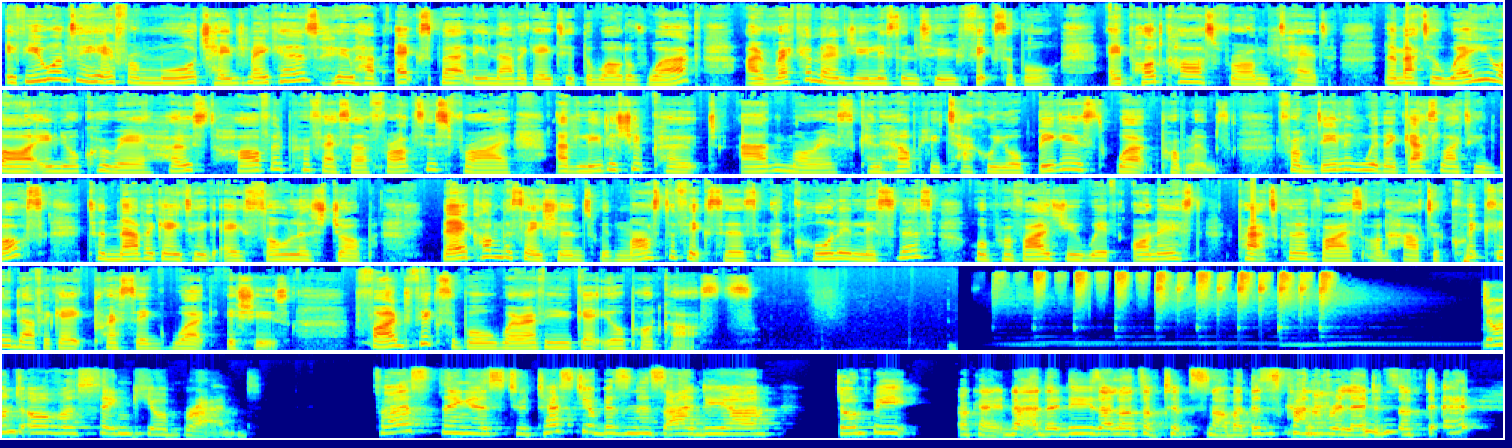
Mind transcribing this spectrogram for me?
If you want to hear from more changemakers who have expertly navigated the world of work, I recommend you listen to Fixable, a podcast from TED. No matter where you are in your career, host Harvard professor Frances Frei and leadership coach Anne Morris can help you tackle your biggest work problems, from dealing with a gaslighting boss to navigating a soulless job. Their conversations with master fixers and call in listeners will provide you with honest, practical advice on how to quickly navigate pressing work issues. Find Fixable wherever you get your podcasts. Don't overthink your brand. First thing is to test your business idea. Don't be okay. These are lots of tips now, but this is kind of related. So,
